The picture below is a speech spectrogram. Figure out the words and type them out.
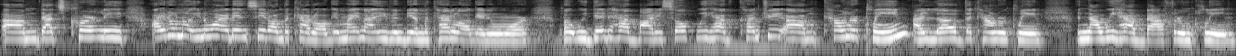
um, that's currently I don't know you know what I didn't see it on the catalog. It might not even be on the catalog anymore but we did have body soak. We have country um, counter clean. I love the counter clean. And now we have bathroom clean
